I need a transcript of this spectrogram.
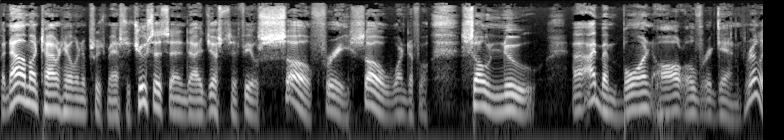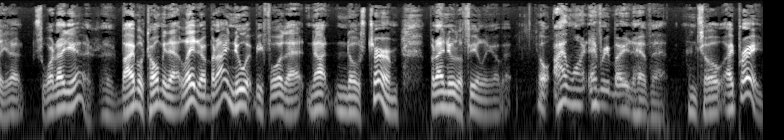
But now I'm on Town Hill in Ipswich, Massachusetts, and I just feel so free, so wonderful, so new uh, I've been born all over again. Really, that's what I did. The Bible told me that later, but I knew it before that, not in those terms, but I knew the feeling of it. So I want everybody to have that. And so I prayed.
